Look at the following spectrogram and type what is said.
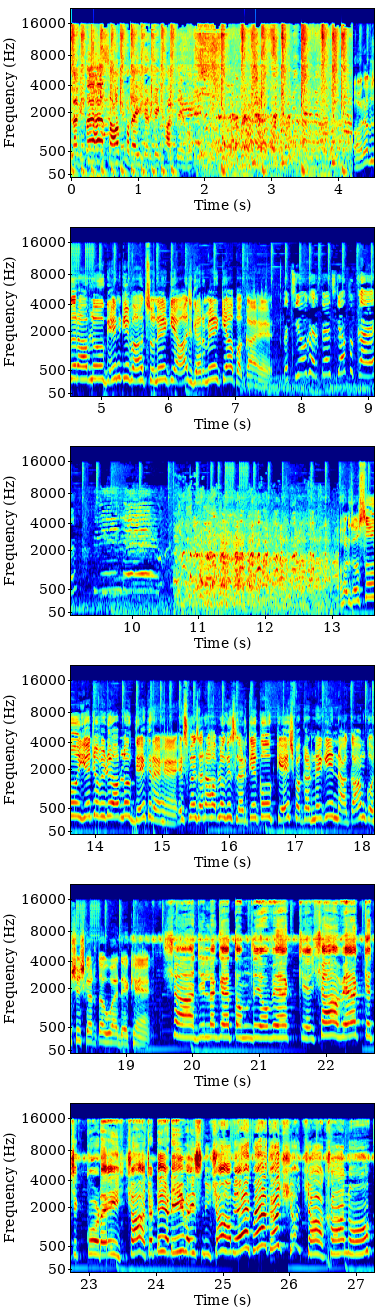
लगता है साफ़ पढ़ाई करके खाते हो। और अब जरा आप लोग इनकी बात सुने कि आज घर में क्या पका है। बच्चियों घर पे आज क्या पका है? और दोस्तों ये जो वीडियो आप लोग देख रहे हैं इसमें जरा आप लोग इस लड़के को केच पकड़ने की नाकाम कोशिश करता हुआ देखें। शाह जी लगे तुम दियो वेख के शाह वेख के चिक्कोड़े शाह चड्डी अड़ी वैसनी शाह वेख वेख शाह शाह खानो।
